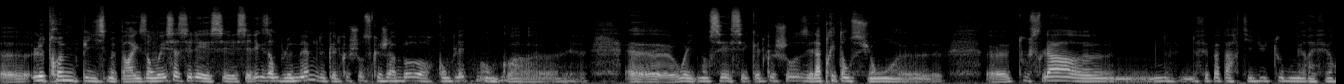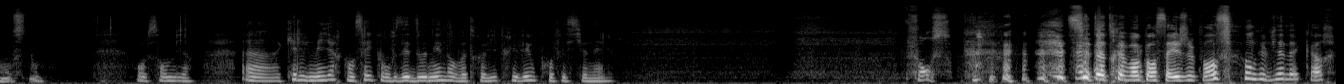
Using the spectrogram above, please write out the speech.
euh, le trumpisme, par exemple. Voyez, ça, c'est l'exemple même de quelque chose que j'aborde complètement. Quoi. Euh, euh, oui, non, c'est quelque chose. Et la prétention, tout cela ne, ne fait pas partie du tout de mes références. Non. On le sent bien. Quel est le meilleur conseil qu'on vous ait donné dans votre vie privée ou professionnelle? Fonce. C'est un très bon conseil, je pense. On est bien d'accord.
